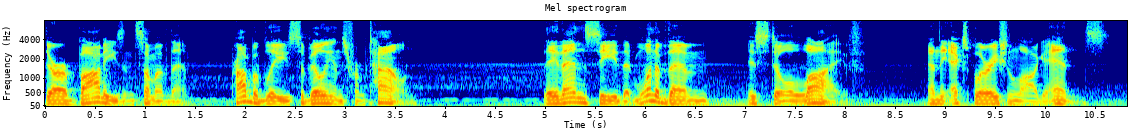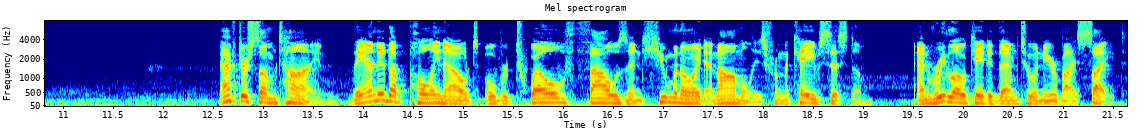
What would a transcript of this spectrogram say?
there are bodies in some of them probably civilians from town. They then see that one of them is still alive, and the exploration log ends. After some time, they ended up pulling out over 12,000 humanoid anomalies from the cave system and relocated them to a nearby site.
